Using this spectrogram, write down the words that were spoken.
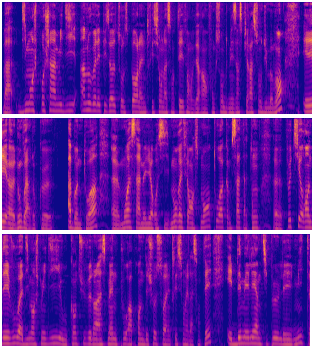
bah, dimanche prochain à midi un nouvel épisode sur le sport, la nutrition, la santé. Enfin on verra en fonction de mes inspirations du moment. Et donc voilà, donc abonne-toi. Euh, moi, ça améliore aussi mon référencement. Toi, comme ça, tu as ton euh, petit rendez-vous à dimanche midi ou quand tu veux dans la semaine pour apprendre des choses sur la nutrition et la santé et démêler un petit peu les mythes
